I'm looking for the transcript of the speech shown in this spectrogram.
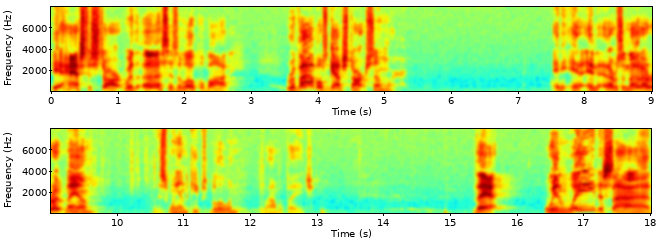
It has to start with us as a local body. Revival's got to start somewhere. And, and, and there was a note I wrote down. This wind keeps blowing the Bible page. That when we decide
